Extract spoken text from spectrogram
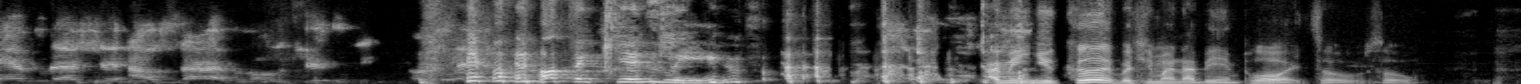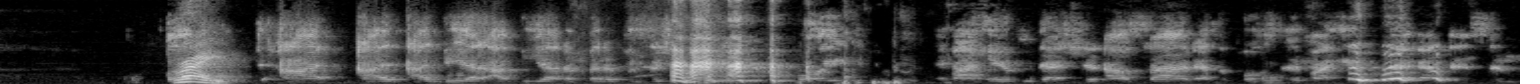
handle that shit outside when all the kids leave. You know what I'm when all the kids leave. I mean, you could, but you might not be employed. So, so But Right. I, I, I'd be at, I'd be at a better position to be employed if I handled that shit outside as opposed to if I handled that at the assembly.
